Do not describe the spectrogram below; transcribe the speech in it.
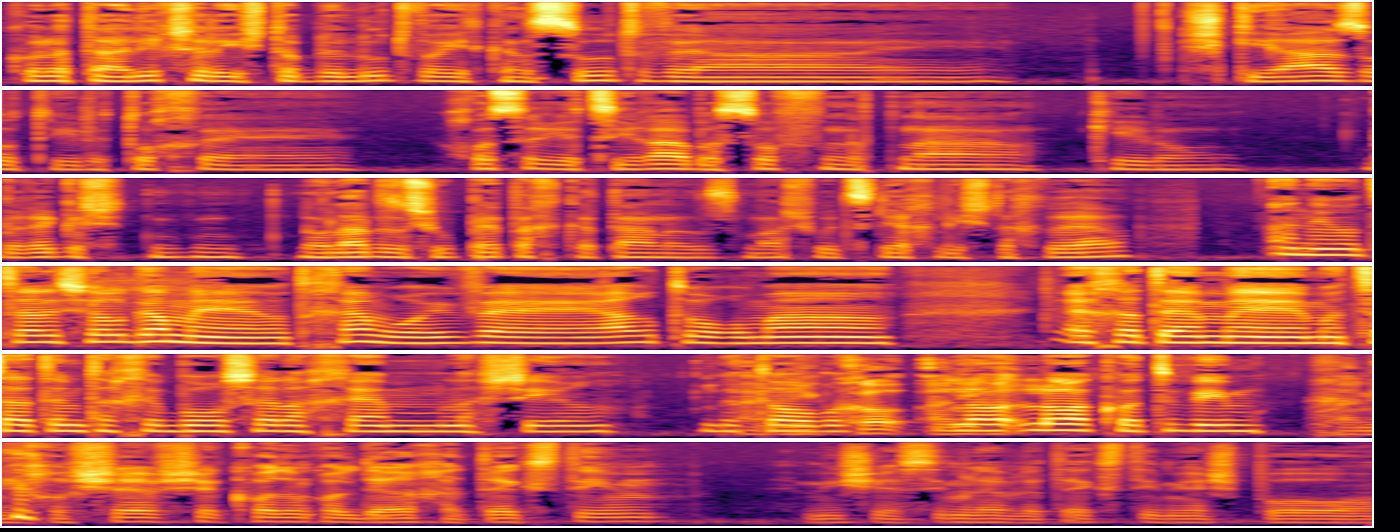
כל התהליך של ההשתבללות וההתכנסות והשקיעה הזאת לתוך אה, חוסר יצירה, בסוף נתנה, כאילו, ברגע שנולד איזשהו פתח קטן, אז משהו הצליח להשתחרר. אני רוצה לשאול גם אה, אתכם, רועי וארתור, מה, איך אתם אה, מצאתם את החיבור שלכם לשיר בתור, כל- אני- לא, לא הכותבים? אני חושב שקודם כל דרך הטקסטים, מי שישים לב לטקסטים, יש פה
